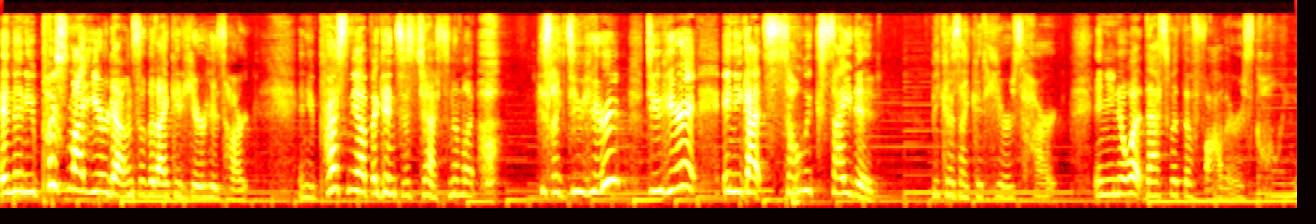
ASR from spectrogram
And then he pushed my ear down so that I could hear his heart. And he pressed me up against his chest. And I'm like, oh. he's like, Do you hear it? Do you hear it? And he got so excited because I could hear his heart. And you know what? That's what the Father is calling you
